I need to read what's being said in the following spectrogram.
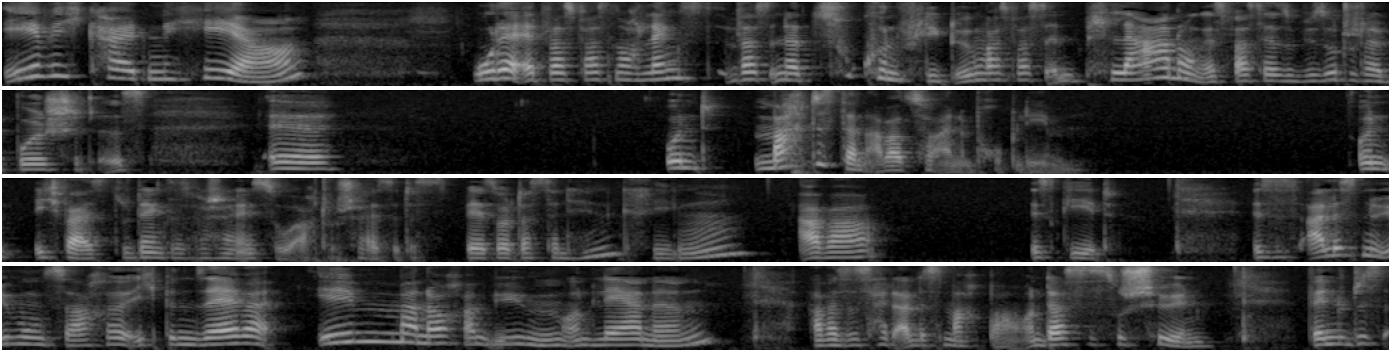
Ewigkeiten her oder etwas, was noch längst, was in der Zukunft liegt, irgendwas, was in Planung ist, was ja sowieso total Bullshit ist. Äh, und macht es dann aber zu einem Problem. Und ich weiß, du denkst es wahrscheinlich so, ach du Scheiße, das, wer soll das denn hinkriegen? Aber es geht. Es ist alles eine Übungssache. Ich bin selber immer noch am Üben und Lernen, aber es ist halt alles machbar. Und das ist so schön. Wenn du das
